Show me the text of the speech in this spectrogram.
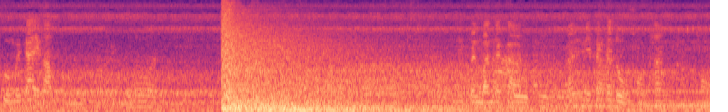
ซูมไปใกล้ครับ นี่เเป็นบรรยากาศอันนี้เป็นกระดูกของท่านของ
